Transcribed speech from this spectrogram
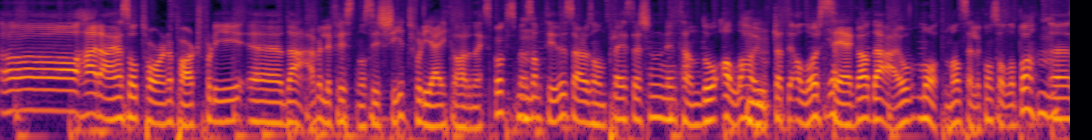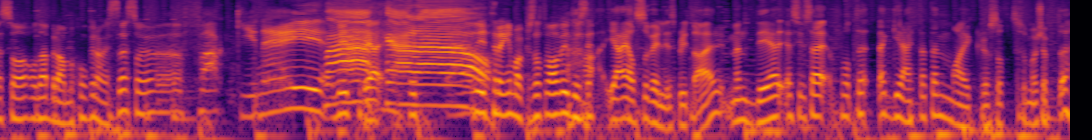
Åh, her er jeg så torn apart, fordi eh, det er veldig fristende å si skit fordi jeg ikke har en Xbox, men samtidig så er det sånn PlayStation, Nintendo, alle har gjort dette i alle år. Sega, det er jo måten man selger konsoller på, eh, så, og det er bra med konkurranse, så uh, fuck nei! Vi, Jeg, vi trenger Microsoft. Hva vil du si? jeg er også veldig splitta her, men det, jeg synes er, måte, det er greit at det er Microsoft som har kjøpt det.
